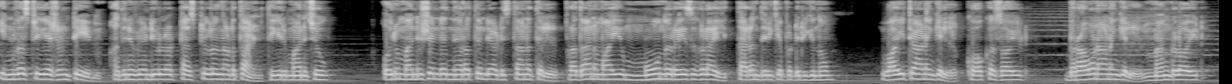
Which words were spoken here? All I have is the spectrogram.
ഇൻവെസ്റ്റിഗേഷൻ ടീം അതിനുവേണ്ടിയുള്ള ടെസ്റ്റുകൾ നടത്താൻ തീരുമാനിച്ചു. ഒരു മനുഷ്യന്റെ നിറത്തിന്റെ അടിസ്ഥാനത്തിൽ പ്രധാനമായും മൂന്ന് റേസുകളായി തരംതിരിക്കപ്പെട്ടിരിക്കുന്നു. വൈറ്റ് ആണെങ്കിൽ കോക്കസോയിഡ് ബ്രൗൺ ആണെങ്കിൽ മംഗ്ലോയിഡ്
